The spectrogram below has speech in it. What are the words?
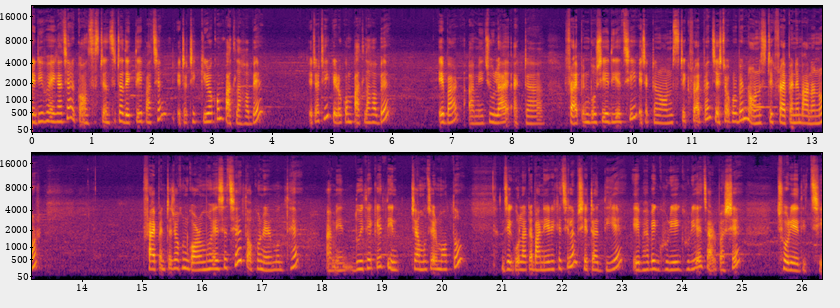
রেডি হয়ে গেছে আর কনসিস্টেন্সিটা দেখতেই পাচ্ছেন, এটা ঠিক কীরকম পাতলা হবে? এটা ঠিক এরকম পাতলা হবে। এবার আমি চুলায় একটা ফ্রাই প্যান বসিয়ে দিয়েছি। এটা একটা ননস্টিক ফ্রাই প্যান চেষ্টা করবেন ননস্টিক ফ্রাই প্যানে বানানোর। ফ্রাই প্যানটা যখন গরম হয়ে এসেছে, তখন এর মধ্যে আমি দুই থেকে তিন চামচের মতো যে গোলাটা বানিয়ে রেখেছিলাম, সেটা দিয়ে এভাবে ঘুরিয়ে ঘুরিয়ে চারপাশে ছড়িয়ে দিচ্ছি।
